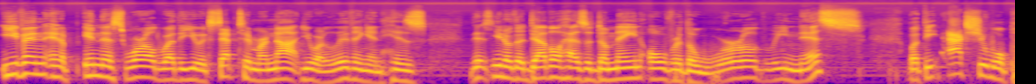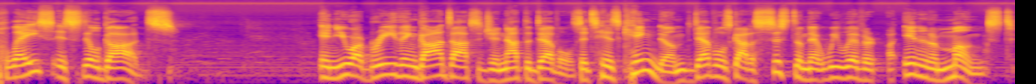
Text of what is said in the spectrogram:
Even in, a, in this world, whether you accept Him or not, you are living in His. This, you know, the devil has a domain over the worldliness but the actual place is still God's. And you are breathing God's oxygen, not the devil's. It's his kingdom. The devil's got a system that we live in and amongst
